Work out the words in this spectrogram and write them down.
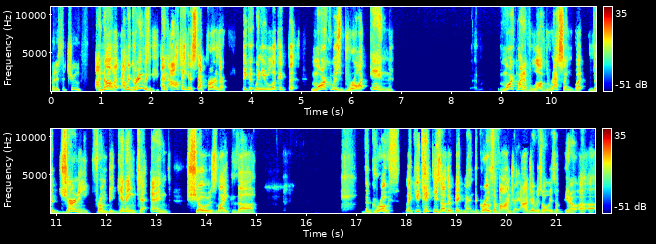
But it's the truth. I know. I, I'm agreeing with you. And I'll take it a step further because when you look at the Mark was brought in Mark might have loved wrestling, but the journey from beginning to end shows like the the growth. Like you take these other big men, the growth of Andre. Andre was always a you know a,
